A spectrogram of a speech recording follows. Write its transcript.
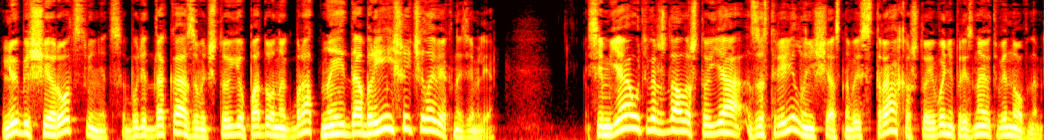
Любящая родственница будет доказывать, что ее подонок-брат — наидобрейший человек на земле. Семья утверждала, что я застрелила несчастного из страха, что его не признают виновным.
